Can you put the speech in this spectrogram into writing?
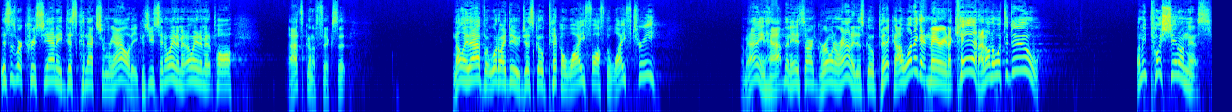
This is where Christianity disconnects from reality because you say, no, wait a minute, wait a minute, Paul. That's going to fix it. And not only that, but what do I do? Just go pick a wife off the wife tree? I mean, that ain't happening. They just aren't growing around. I just go pick. I want to get married. I can't. I don't know what to do. Let me push in on this.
